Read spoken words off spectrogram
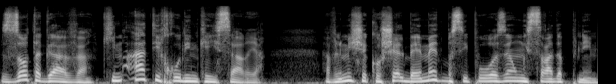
זאת הגאווה, כמעט איחוד עם קיסריה. אבל מי שכושל באמת בסיפור הזה הוא משרד הפנים.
